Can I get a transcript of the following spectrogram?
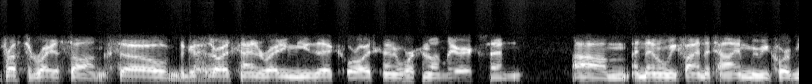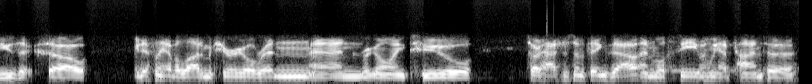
for us to write a song. So the guys are always kind of writing music. We're always kind of working on lyrics, and um, and then when we find the time, we record music. So we definitely have a lot of material written, and we're going to start hashing some things out, and we'll see when we have time to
